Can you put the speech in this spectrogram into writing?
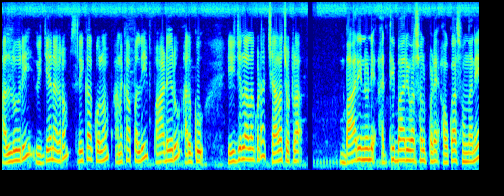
అల్లూరి విజయనగరం శ్రీకాకుళం అనకాపల్లి పాడేరు అరకు ఈ జిల్లాలో కూడా చాలా చోట్ల భారీ నుండి అతి భారీ వర్షాలు పడే అవకాశం ఉందని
